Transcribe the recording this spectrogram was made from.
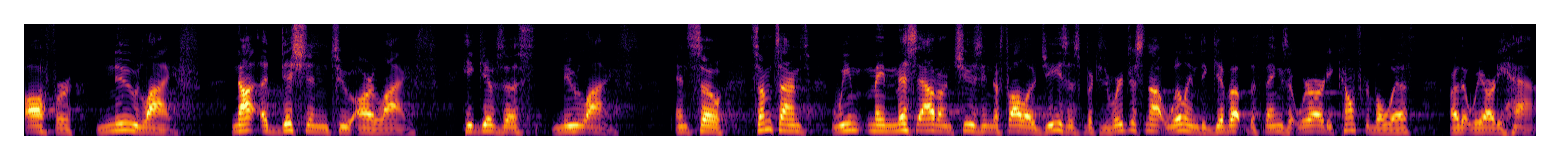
offer new life, not addition to our life. He gives us new life. And so sometimes we may miss out on choosing to follow Jesus because we're just not willing to give up the things that we're already comfortable with or that we already have.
